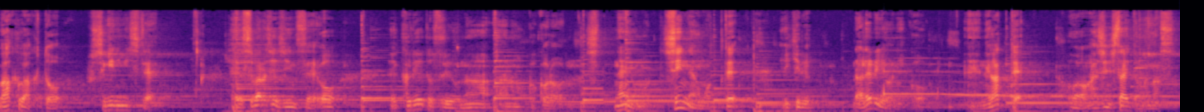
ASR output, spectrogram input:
ワクワクと不思議に満ちて、えー、素晴らしい人生を、えー、クリエイトするようなあの心念を信念を持って生きるられるようにこう、えー、願ってフォアを配信したいと思います。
